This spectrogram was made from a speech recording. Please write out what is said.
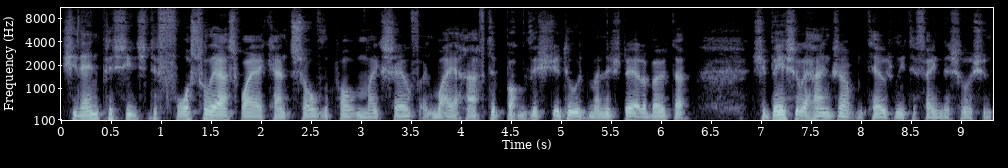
She then proceeds to forcefully ask why I can't solve the problem myself and why I have to bug the studio administrator about it. She basically hangs up and tells me to find a solution.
